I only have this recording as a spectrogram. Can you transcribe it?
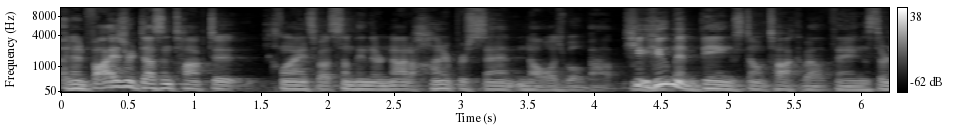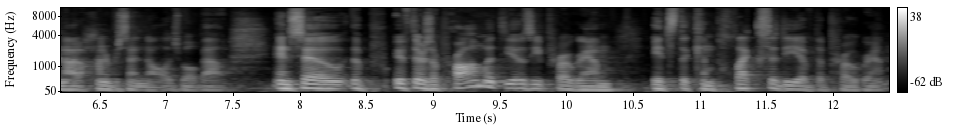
an advisor doesn't talk to clients about something they're not 100% knowledgeable about. Hu- Human beings don't talk about things they're not 100% knowledgeable about. And so, the, if there's a problem with the OZ program, it's the complexity of the program.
